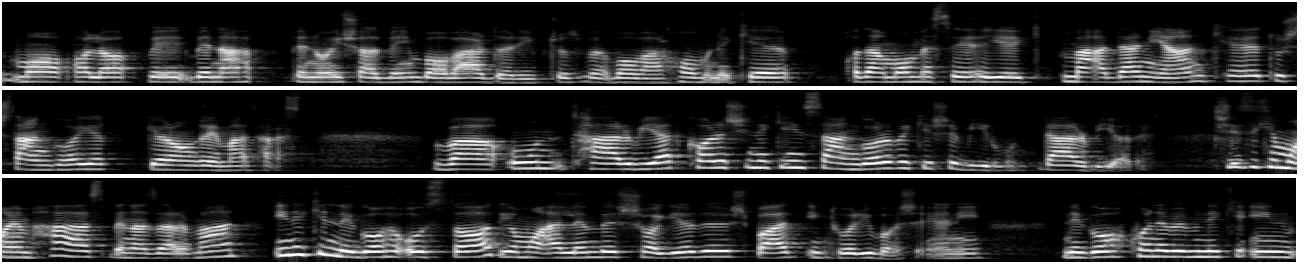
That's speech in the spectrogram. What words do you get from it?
ما حالا به, به, نوعی شاید به این باور داریم جز باورهامونه که آدما مثل یک معدنی که توش سنگهای گران قیمت هست. و اون تربیت کارش اینه که این سنگا رو بکشه بیرون در بیاره. چیزی که مهم هست به نظر من اینه که نگاه استاد یا معلم به شاگردش باید اینطوری باشه. یعنی نگاه کنه ببینه که این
